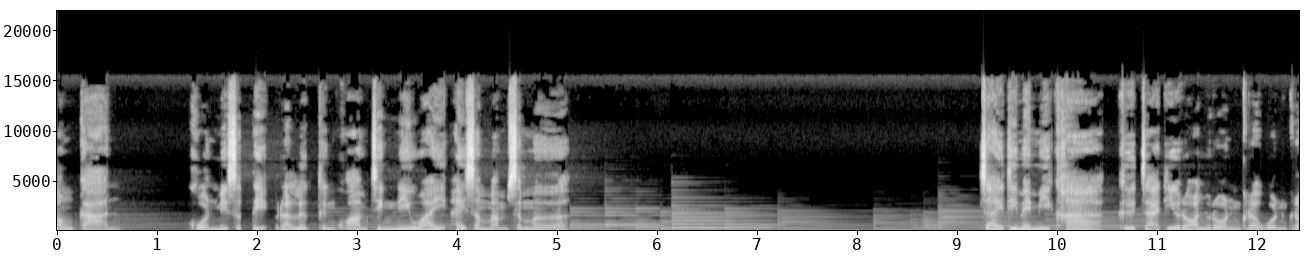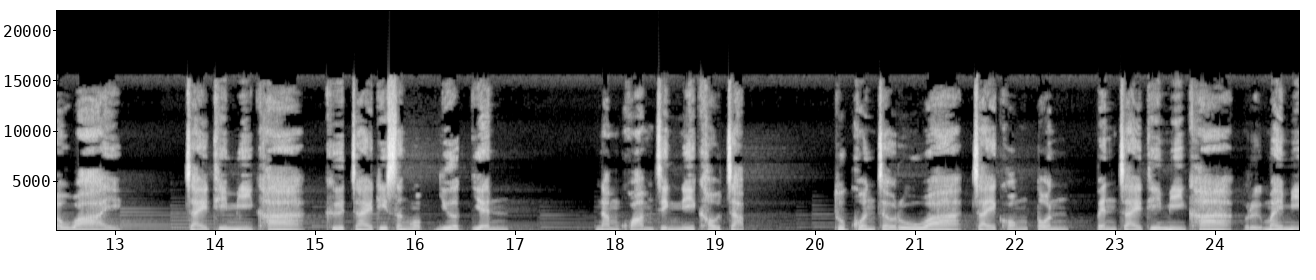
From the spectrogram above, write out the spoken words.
ต้องการ ควรมีสติระลึกถึงความจริงนี้ไว้ให้สม่ำเสมอ ใจที่ไม่มีค่าคือใจที่ร้อนรนกระวนกระวาย ใจที่มีค่าคือใจที่สงบเยือกเย็นนำความจริงนี้เข้าจับ ทุกคนจะรู้ว่าใจของตนเป็นใจที่มีค่าหรือไม่มี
